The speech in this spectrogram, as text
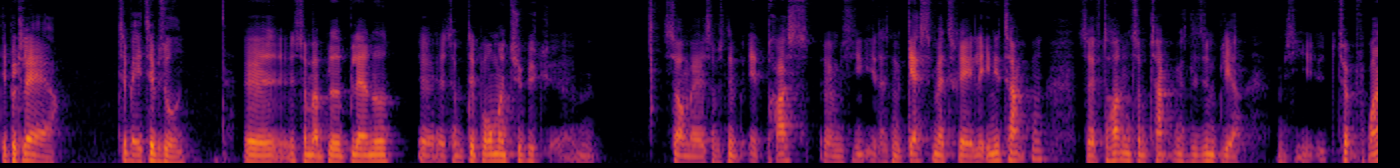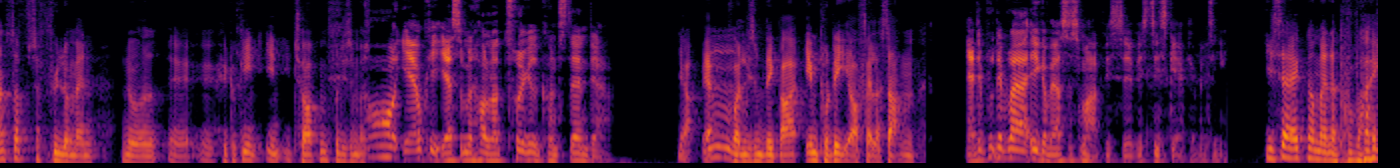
Det beklager jeg. Tilbage til episoden. Øh, som er blevet blandet, øh, som det bruger man typisk øh, som, øh, som sådan et, pres, øh, man sige, eller sådan gasmateriale ind i tanken. Så efterhånden som tanken ligesom bliver man sige, tømt for brændstof, så fylder man noget øh, hydrogen ind i toppen. For ligesom at... Åh, oh, ja, okay. Ja, så man holder trykket konstant der. Ja, ja mm. for ligesom det ikke bare imploderer og falder sammen. Ja, det, det plejer ikke at være så smart, hvis, øh, hvis det sker, kan man sige. Især ikke, når man er på vej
